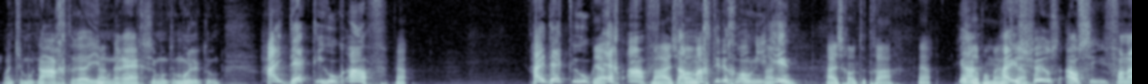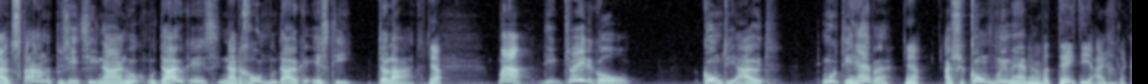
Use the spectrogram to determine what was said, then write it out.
Want je moet naar achteren, je Ja. moet naar rechts, je moet het moeilijk doen. Hij dekt die hoek af. Ja. Hij dekt die hoek Ja, echt af. Dan gewoon- mag hij er gewoon niet Ja. in. Hij is gewoon te traag. Ja, Ja, op dat moment. hij is ja. veel, als hij vanuit staande positie naar een hoek moet duiken, is, naar de grond moet duiken, is hij te laat. Ja. Maar ja, die tweede goal, komt hij uit, moet hij hebben. Ja. Als je komt, moet je hem Ja, hebben. maar wat deed hij eigenlijk?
